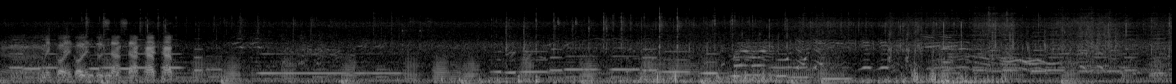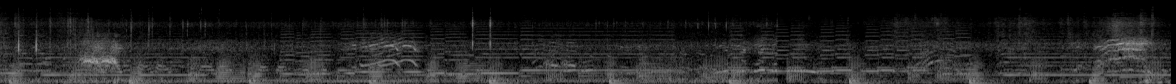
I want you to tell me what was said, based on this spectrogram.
เอ่อไม่ก่อให้เกิดอุปสรรคครับอ่าเ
